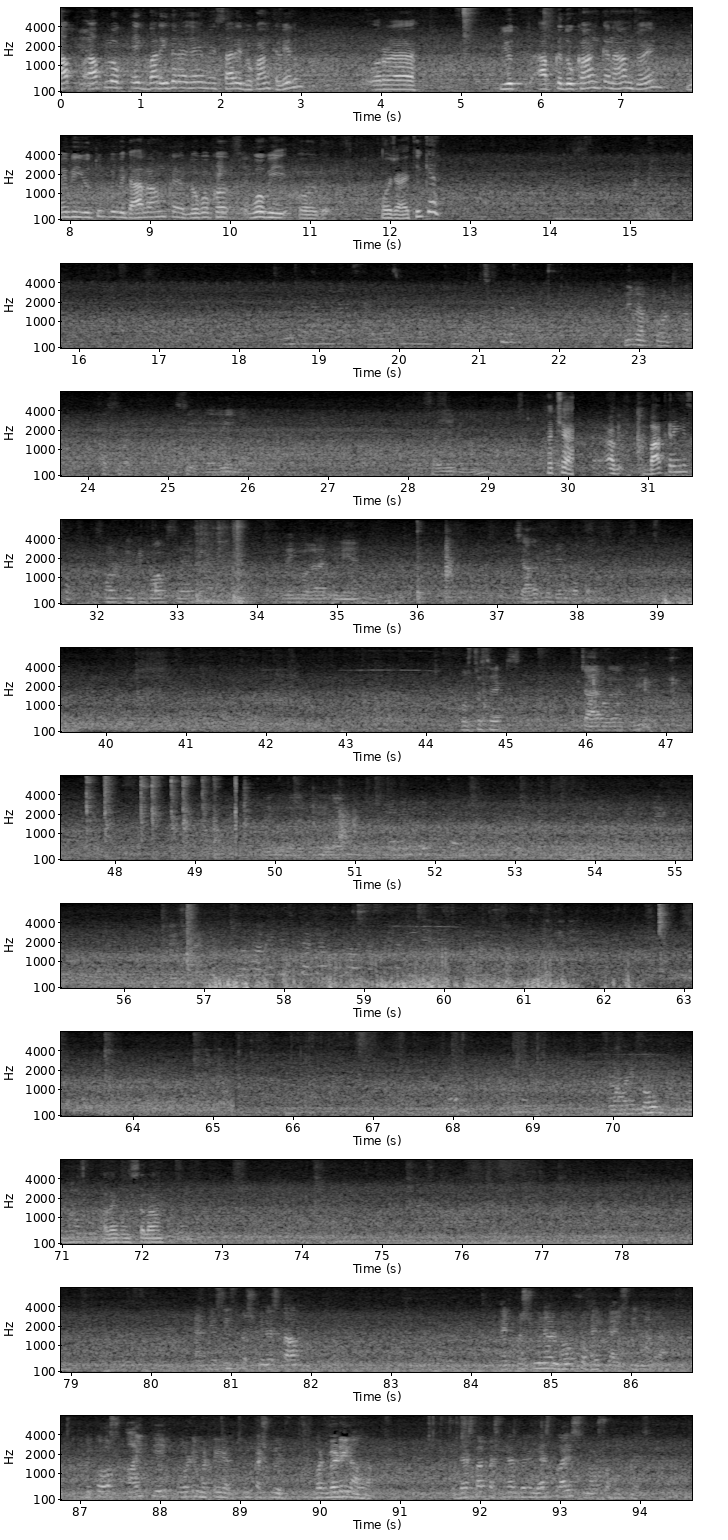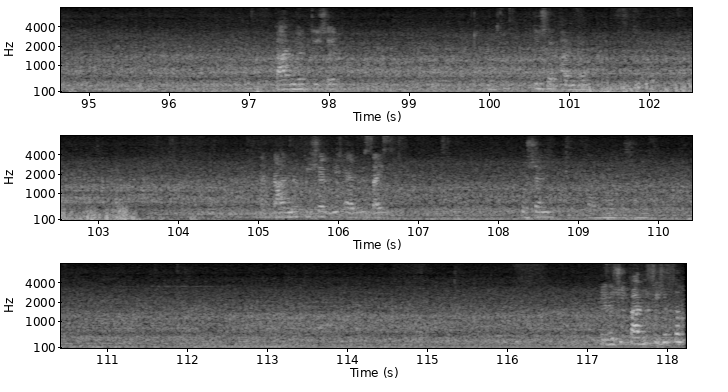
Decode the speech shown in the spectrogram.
आप आप लोग एक बार इधर आ जाए मैं सारे दुकान का ले लूँ। और यू आपके दुकान का नाम जो है मैं भी यूट्यूब पे भी डाल रहा हूँ कि लोगों को वो भी हो, हो जाए ठीक है नहीं मैं आपको रियल सही है बनाऊँ अच्छा। अब बात करेंगे इसको? बॉक्स है रिंग वगैरह के लिए चादर के दिन पर पोस्टर सेट्स चाय वगैरह के लिए रिंग वगैरह के लिए फ्रिज में वालेकुम सलाम this is Pashmina staff. And Pashmina not so high price in Agra because I take only material in Kashmir but made in Agra. So that's why Pashmina is very less price, not so high price. Cardinal t-shirt, T-shirt डालना है डालना T shirt भी every size cushion cushion Taj Mahal T-shirt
